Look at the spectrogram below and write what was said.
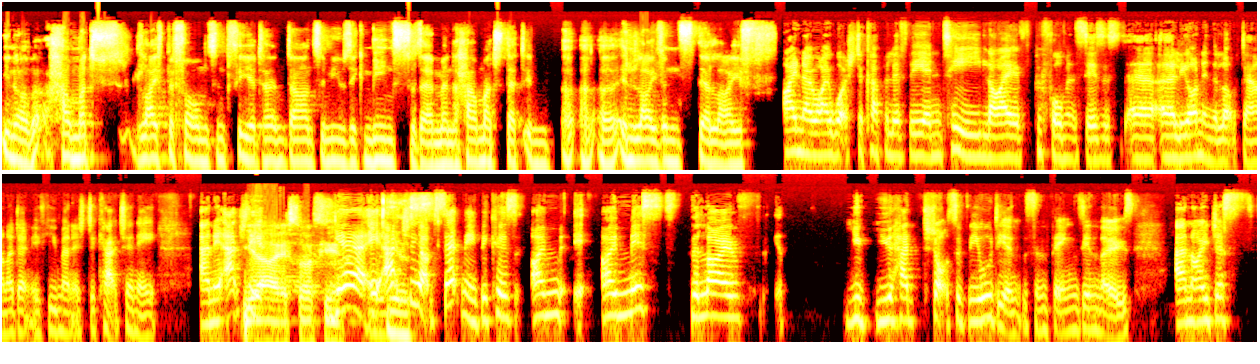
you know how much live performance in theater and dance and music means to them and how much that in, uh, uh, uh enlivens their life i know i watched a couple of the nt live performances uh, early on in the lockdown i don't know if you managed to catch any and it actually yeah I saw a few. yeah it actually yes. upset me because I'm I missed the live you you had shots of the audience and things in those and I just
